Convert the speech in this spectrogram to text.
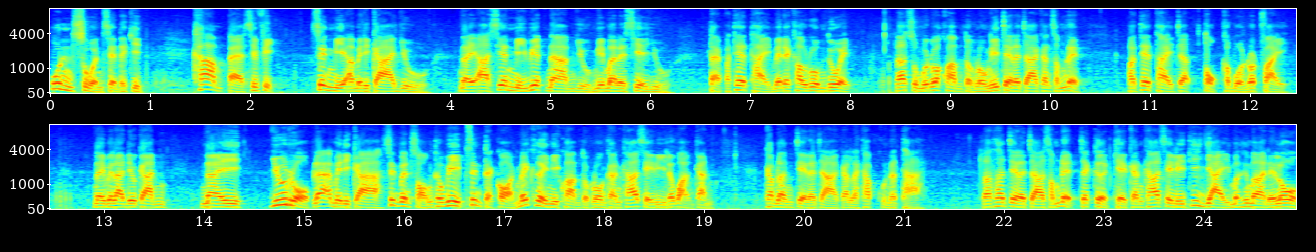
หุ้นส่วนเศรษฐกิจข้ามแปซิฟิก ซึ่งมีอเมริกาอยู่ในอาเซียนมีเวียดนามอยู่มีมาเลเซียอยู่ แต่ประเทศไทยไม่ได้เข้าร่วมด้วย และสมมุติว่าความตกลงนี้เจรจากันสำเร็จ ประเทศไทยจะตกขบวนรถไฟ ในเวลาเดียวกันในยุโรปและอเมริกา ซึ่งเป็นสองทวีป ซึ่งแต่ก่อนไม่เคยมีความตกลงการค้าเสรีระหว่างกันกำลังเจรจากันแล้วครับคุณนัทธาแล้วถ้าเจรจาสำเร็จจะเกิดเขตการค้าเสรีที่ใหญ่มหึมาในโลก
